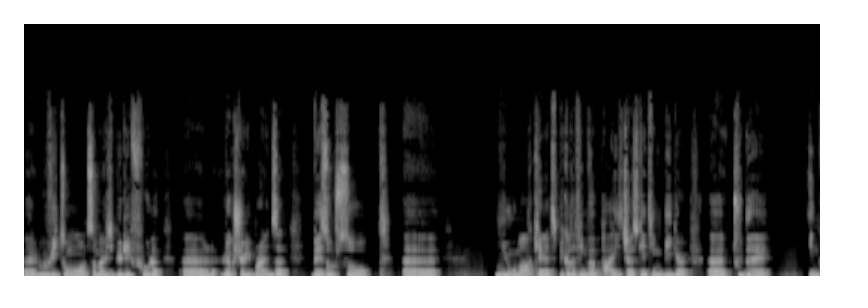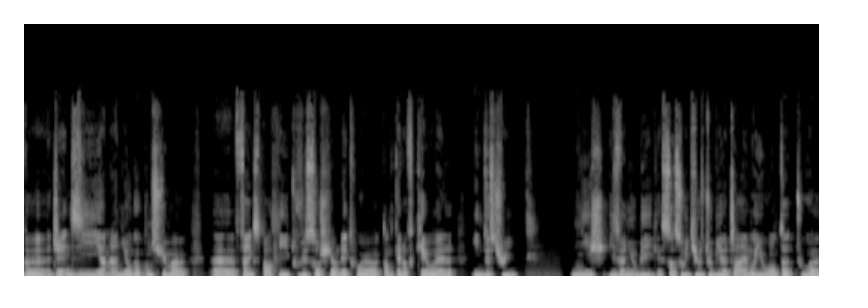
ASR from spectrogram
uh, Louis Vuitton and some of these beautiful uh, luxury brands. There's also uh, new markets because I think the pie is just getting bigger. Uh, today, in the Gen Z and, and younger consumer, uh, thanks partly to the social network and kind of KOL industry, niche is the new big. So, so it used to be a time where you wanted to uh,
